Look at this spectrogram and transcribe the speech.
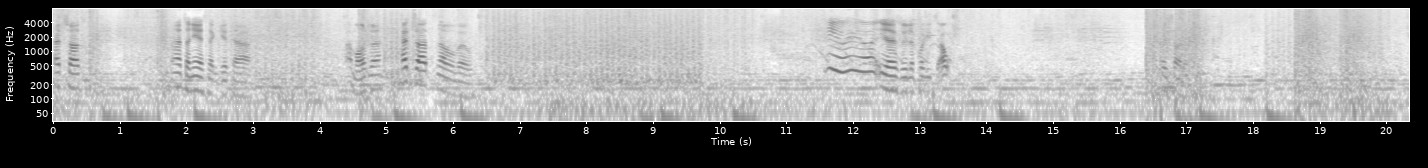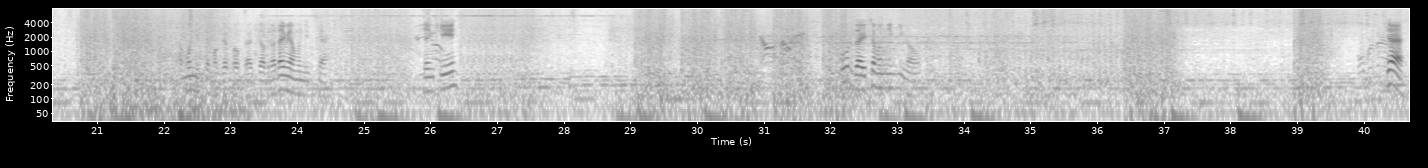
Headshot. No to nie jest jak GTA. A może? Headshot znowu był. Jezu, ile policji. Au. Oj. Amunicję mogę pobrać. Dobra, daj mi amunicję. Dzięki. Kurde, i czemu nie ginął? Gdzie?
